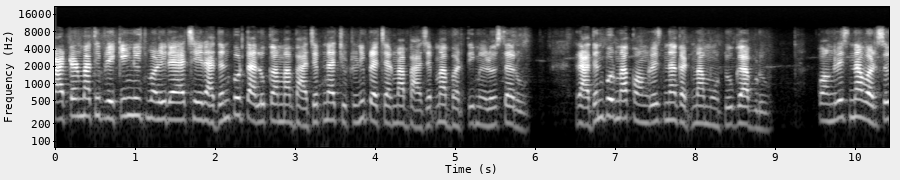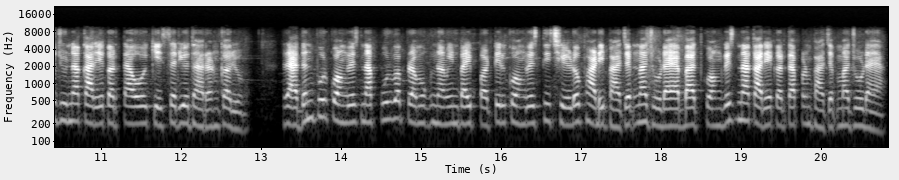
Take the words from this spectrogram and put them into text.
પાટણમાંથી બ્રેકિંગ ન્યૂઝ મળી રહ્યા છે. રાધનપુર તાલુકામાં ભાજપના ચૂંટણી પ્રચારમાં ભાજપમાં ભરતી મેળો શરૂ. રાધનપુરમાં કોંગ્રેસના ગઢમાં મોટું ગાબડું. કોંગ્રેસના વર્ષો જૂના કાર્યકર્તાઓએ કેસરીઓ ધારણ કર્યો. રાધનપુર કોંગ્રેસના પૂર્વ પ્રમુખ નવીનભાઈ પટેલ કોંગ્રેસથી છેડો ફાડી ભાજપમાં જોડાયા બાદ કોંગ્રેસના કાર્યકર્તા પણ ભાજપમાં જોડાયા.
